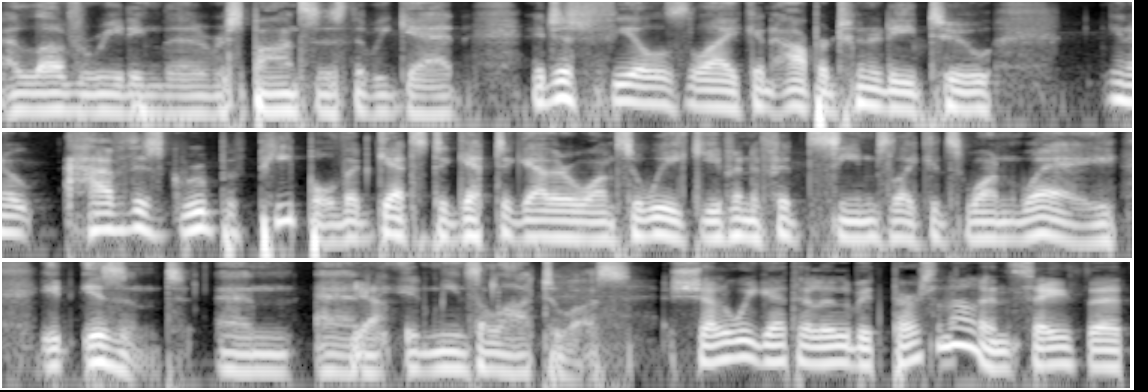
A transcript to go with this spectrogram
I love reading the responses that we get. It just feels like an opportunity to, you know, have this group of people that gets to get together once a week, even if it seems like it's one way. It isn't, and and Yeah. it means a lot to us. Shall we get a little bit personal and say that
